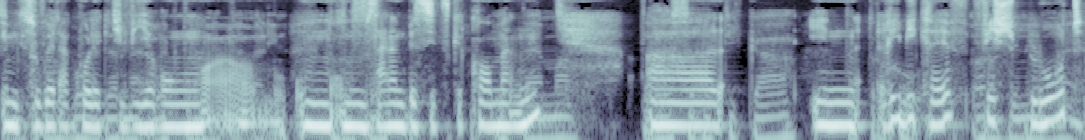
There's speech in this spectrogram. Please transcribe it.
im Zuge der Kollektivierung äh, um, um seinen Besitz gekommen. Äh, in Ribikref, Fischblut,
